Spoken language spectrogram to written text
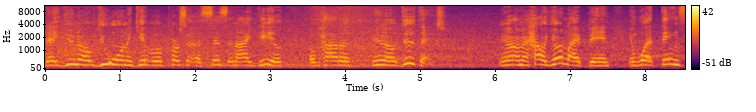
that, you know, you want to give a person a sense and idea of how to, you know, do things. You know, I mean, how your life been and what things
